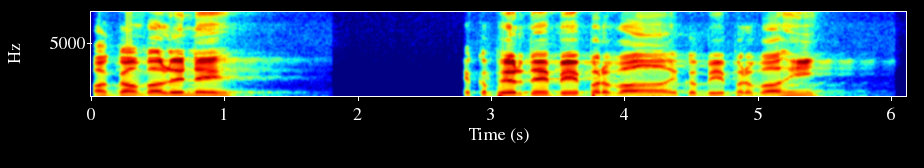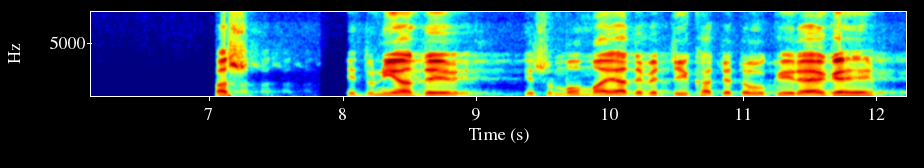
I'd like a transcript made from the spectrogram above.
ਭਾਗਾਂ ਵਾਲੇ ਨੇ, ਇੱਕ ਫਿਰਦੇ ਬੇਪਰਵਾਹ, ਇੱਕ ਬੇਪਰਵਾਹੀ। ਬਸ ਇਹ ਦੁਨੀਆ ਦੇ ਇਸ ਮੋਹ ਮਾਇਆ ਦੇ ਵਿੱਚ ਹੀ ਖਚਤ ਹੋ ਕੇ ਰਹਿ ਗਏ।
